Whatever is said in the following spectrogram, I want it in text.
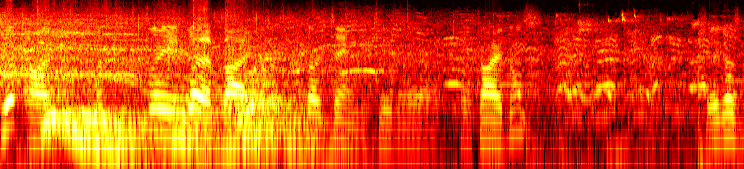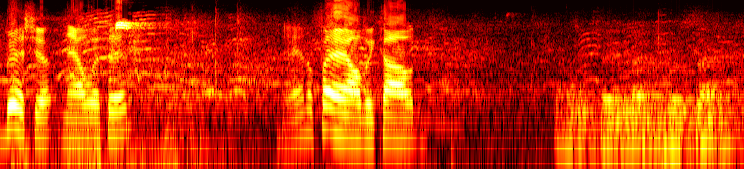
good. Uh, three good by 13 excuse me, uh, the Cardinals. There goes Bishop now with it. And a foul be called. That was on shade 11 for a second.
